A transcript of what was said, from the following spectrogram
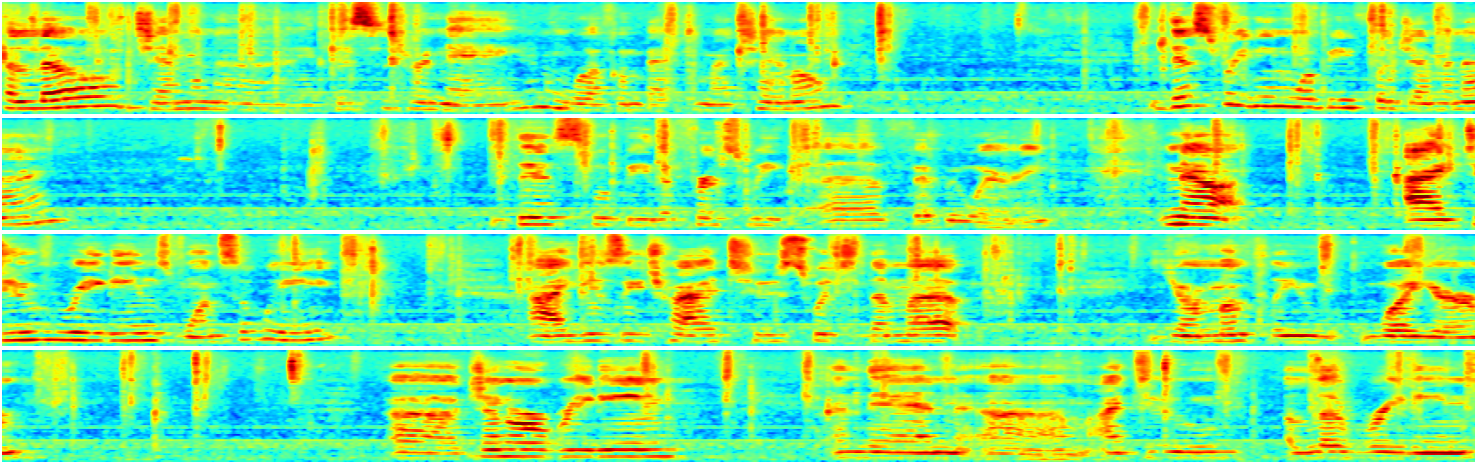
Hello Gemini, this is Renee and welcome back to my channel. This reading will be for Gemini. This will be the first week of February. Now, I do readings once a week. I usually try to switch them up. Your monthly, well your uh, general reading and then um, I do a love reading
